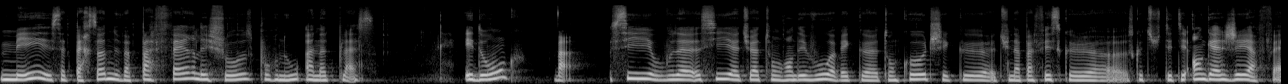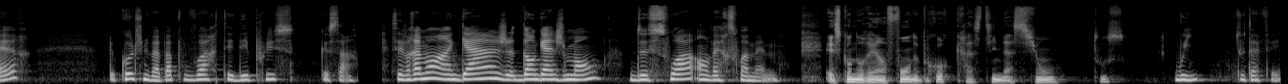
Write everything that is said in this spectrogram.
mais cette personne ne va pas faire les choses pour nous à notre place. Et donc, bah, si, si tu as ton rendez-vous avec euh, ton coach et que tu n'as pas fait euh, ce que tu t'étais engagé à faire, le coach ne va pas pouvoir t'aider plus que ça. C'est vraiment un gage d'engagement de soi envers soi-même. Est-ce qu'on aurait un fond de procrastination tous? Oui, tout à fait.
